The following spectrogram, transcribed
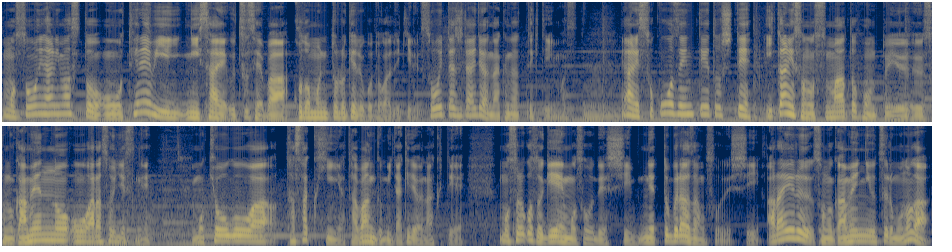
うん、もうそうなりますとテレビにさえ映せば子供に届けることができる。そういった時代ではなくなってきています、うん、やはりそこを前提としていかにそのスマートフォンというその画面の争いですねもう競合は他作品や他番組だけではなくてもうそれこそゲームもそうですしネットブラウザもそうですしあらゆるその画面に映るものが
